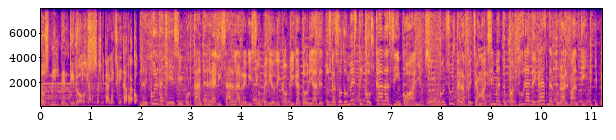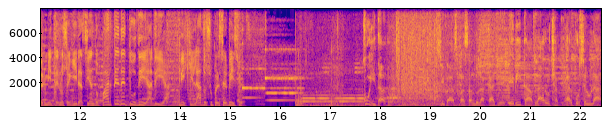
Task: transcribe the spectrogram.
2022. Recuerda que es importante realizar la revisión periódica obligatoria de tus gasodomésticos cada cinco años. Consulta la fecha máxima en tu factura de gas natural Vanti y permítenos seguir haciendo parte de tu día a día. Vigilado Superservicios. Cuidado. Si vas pasando la calle, evita hablar o chatear por celular.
